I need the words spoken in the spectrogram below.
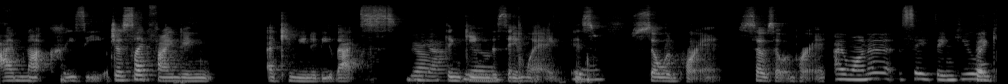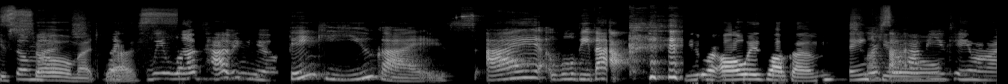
I'm not crazy. Just like finding a community that's Yeah. thinking Yeah. the same way is so important. So so important. I want to say thank you. Thank like, you so, so much. much, Like we loved having you. Thank you guys. I will be back. You are always welcome. Thank We're you. so happy you came on.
